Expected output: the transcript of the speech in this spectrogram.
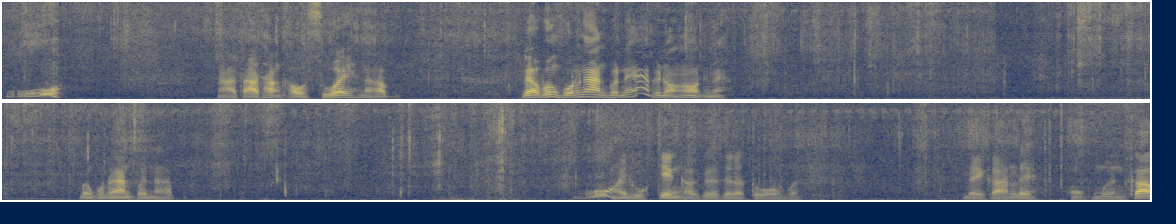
โอ้หน้าตาทางเขาสวยนะครับ แล้วเบิ่งผลงานเพิ่นแหน่พี่น้องเฮาเห็นไหม บิ่งผลงานเพิ่นนะครับโอ้ให้ลูกเก่งคักเด้อแต่ละตัวของเพิ่นได้การเลยหกหมื่นเก้า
